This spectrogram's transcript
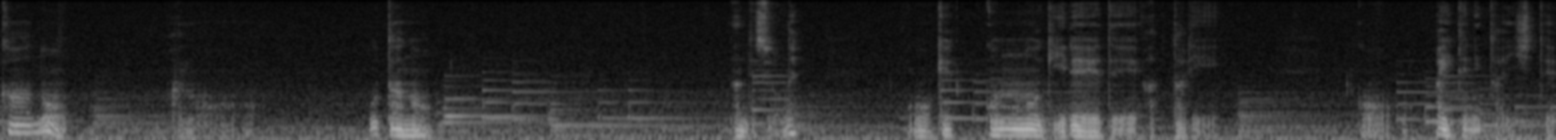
かのあの歌のなんですよね。こう結婚の儀礼であったりこう相手に対して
